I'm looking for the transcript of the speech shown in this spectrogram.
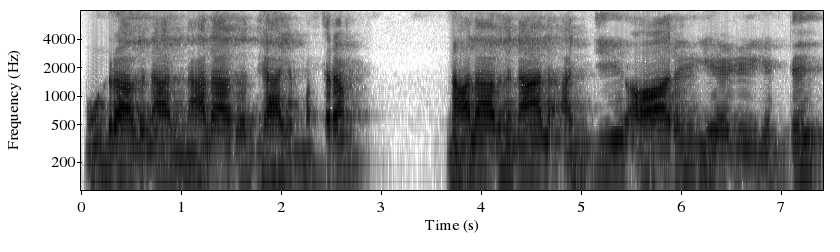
மூன்றாவது நாள் நாலாவது அத்தியாயம் மத்திரம் நாலாவது நாள் அஞ்சு ஆறு ஏழு எட்டு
